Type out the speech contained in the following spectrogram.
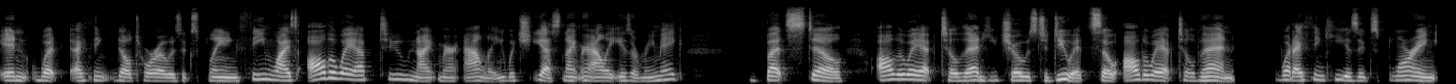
in what I think Del Toro is explaining theme wise all the way up to Nightmare Alley, which yes, Nightmare Alley is a remake, but still all the way up till then he chose to do it. So all the way up till then, what I think he is exploring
